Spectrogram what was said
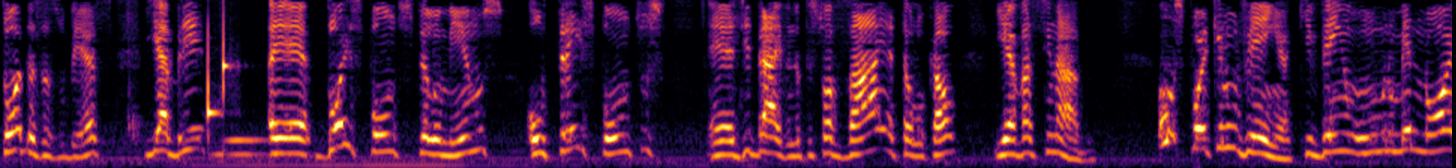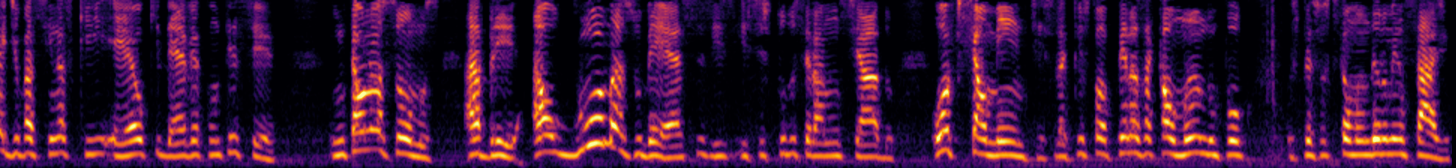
todas as UBS, e abrir é, dois pontos pelo menos, ou três pontos é, de drive, onde a pessoa vai até o local e é vacinado. Vamos supor que não venha, que venha um número menor de vacinas, que é o que deve acontecer. Então nós vamos abrir algumas UBSs, e esse estudo será anunciado oficialmente. Isso daqui eu estou apenas acalmando um pouco as pessoas que estão mandando mensagem.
